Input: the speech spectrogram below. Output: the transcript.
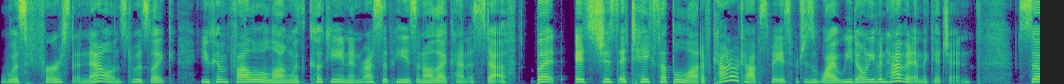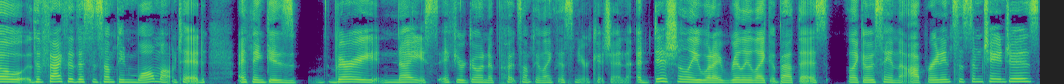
was first announced was like you can follow along with cooking and recipes and all that kind of stuff. But it's just it takes up a lot of countertop space, which is why we don't even have it in the kitchen. So the fact that this is something wall mounted, I think is very nice if you're going to put something like this in your kitchen. Additionally, what I really like about this, like I was saying, the operating system changes.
